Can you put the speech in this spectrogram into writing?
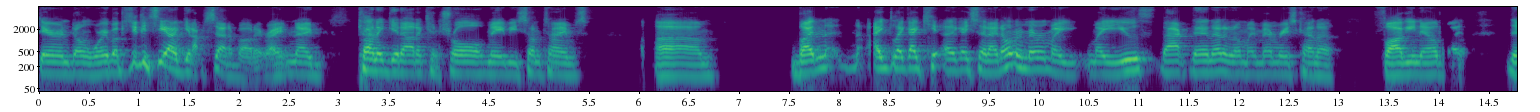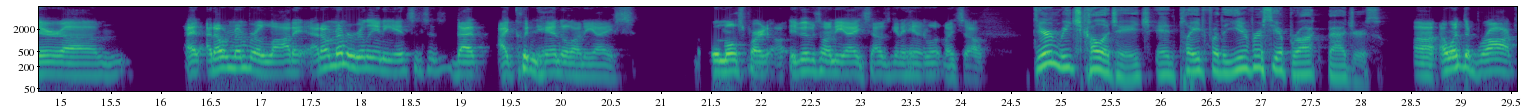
Darren, don't worry about because you can see I get upset about it, right? And I kind of get out of control maybe sometimes. Um, but I like I can't, like I said, I don't remember my my youth back then. I don't know, my memory's kind of foggy now, but there um I, I don't remember a lot of I don't remember really any instances that I couldn't handle on the ice. For the most part, if it was on the ice, I was gonna handle it myself. Darren reached college age and played for the University of Brock Badgers uh, I went to Brock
